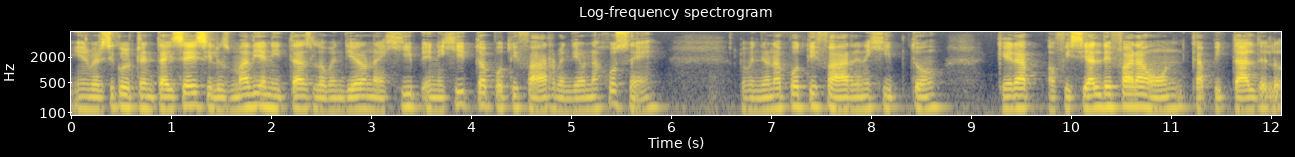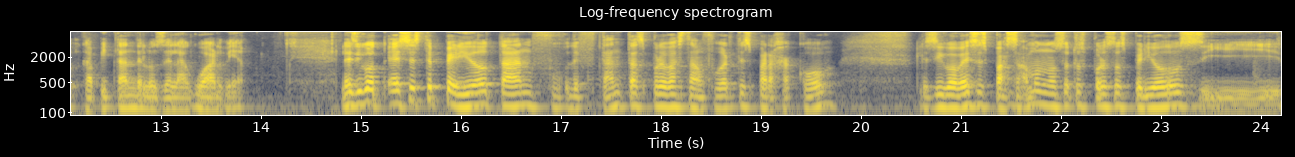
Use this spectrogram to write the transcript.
Y en el versículo 36, y los madianitas lo vendieron a en Egipto a Potifar, vendieron a José, lo vendieron a Potifar en Egipto, que era oficial de Faraón, capitán de los de la guardia. Les digo, es este periodo tan de tantas pruebas tan fuertes para Jacob. Les digo, a veces pasamos nosotros por estos periodos y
